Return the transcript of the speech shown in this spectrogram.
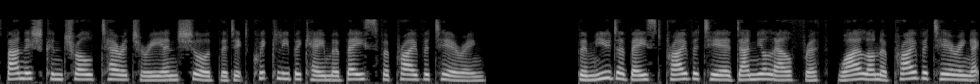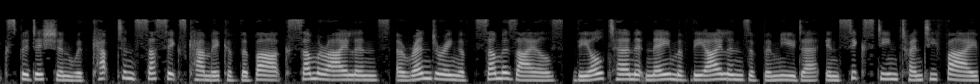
Spanish-controlled territory ensured that it quickly became a base for privateering. Bermuda-based privateer Daniel Elfrith, while on a privateering expedition with Captain Sussex Cammack of the bark Summer Islands a rendering of Summer's Isles, the alternate name of the islands of Bermuda in 1625,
